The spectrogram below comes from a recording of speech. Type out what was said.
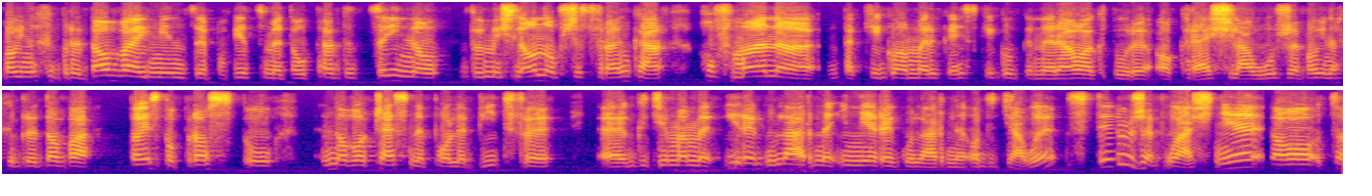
wojny hybrydowej między powiedzmy tą tradycyjną, wymyśloną przez Franka Hoffmana, takiego amerykańskiego generała, który określał, że wojna hybrydowa to jest po prostu nowoczesne pole bitwy, e, gdzie mamy irregularne i nieregularne oddziały, z tym, że właśnie to, co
